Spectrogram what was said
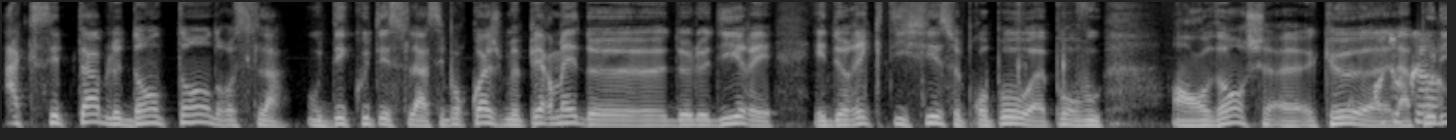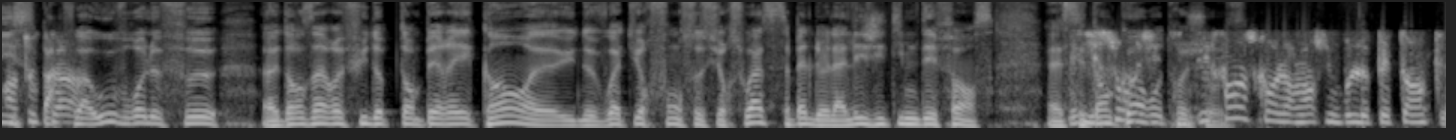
acceptable d'entendre cela ou d'écouter cela. C'est pourquoi je me permets de, le dire et, et de rectifier ce propos euh, pour vous. En revanche, euh, que euh, la cas- police cas- parfois ouvre le feu euh, dans un refus d'obtempérer quand une voiture fonce sur soi, ça s'appelle de la légitime défense. C'est encore en autre chose. défense quand on leur lance une boule de pétanque.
